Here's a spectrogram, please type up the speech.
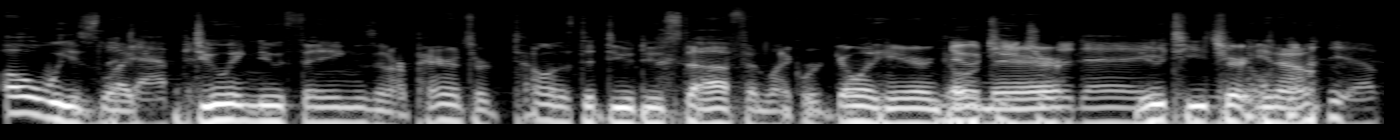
always like Adapting. doing new things and our parents are telling us to do new stuff and like we're going here and New going teacher there today. new teacher, you know? yep.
